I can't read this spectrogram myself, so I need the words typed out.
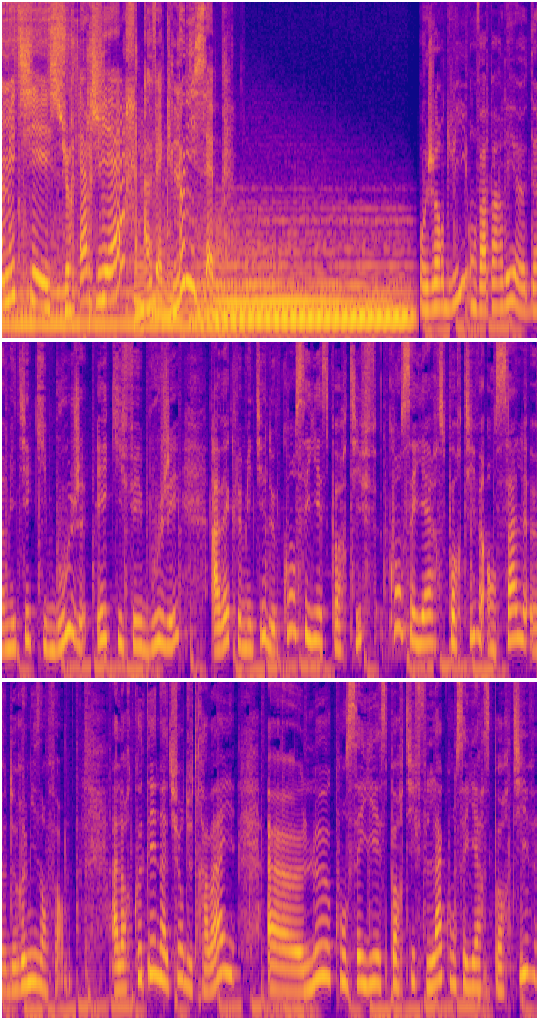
Un métier sur RJR avec l'ONICEP. Aujourd'hui, on va parler euh, d'un métier qui bouge et qui fait bouger avec le métier de conseiller sportif, conseillère sportive en salle euh, de remise en forme. Alors côté nature du travail, euh, le conseiller sportif, la conseillère sportive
